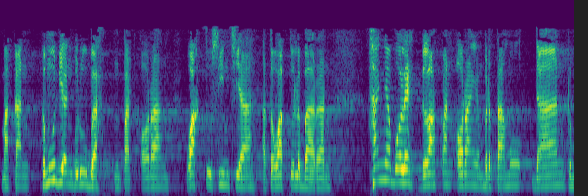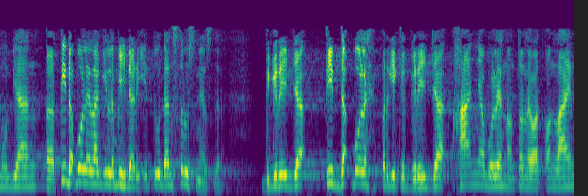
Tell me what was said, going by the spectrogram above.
Makan kemudian berubah empat orang. Waktu sincia atau waktu lebaran. Hanya boleh delapan orang yang bertamu. Dan kemudian e, tidak boleh lagi lebih dari itu dan seterusnya. Saudara. Di gereja tidak boleh pergi ke gereja, hanya boleh nonton lewat online.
